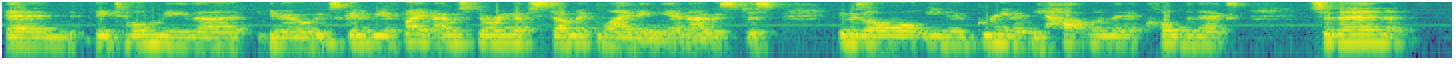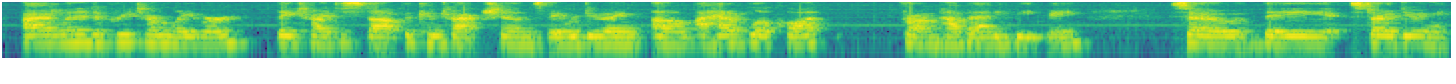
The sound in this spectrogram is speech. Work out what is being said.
And they told me that you know it was going to be a fight. I was throwing up stomach lining, and I was just it was all you know green. I'd be hot one minute, cold the next. So then I went into preterm labor. They tried to stop the contractions. They were doing, um, I had a blood clot from how bad he beat me. So they started doing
